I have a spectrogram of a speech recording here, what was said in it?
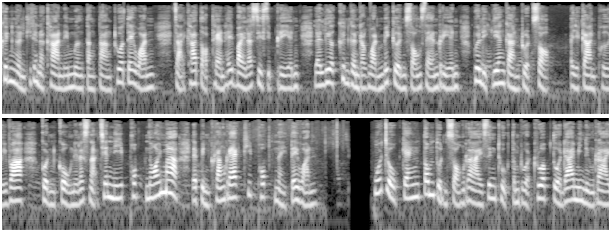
ขึ้นเงินที่ธนาคารในเมืองต่างๆ ทั่วไต้หวัน จ่ายค่าตอบแทนให้ใบละ 40 เหรียญและเลือกขึ้นเงินรางวัลไม่เกิน 200,000เหรียญเพื่อหลีกเลี่ยงการตรวจสอบ อายการเผยว่ากลโกงในลักษณะเช่นนี้พบน้อยมาก และเป็นครั้งแรกที่พบในไต้หวันหัวโจกแก๊งต้มตุ๋นสองราย ซึ่งถูกตำรวจรวบตัวได้มีหนึ่งราย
